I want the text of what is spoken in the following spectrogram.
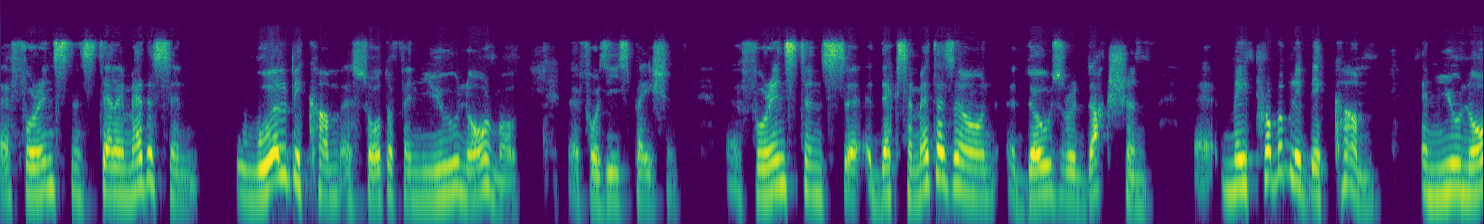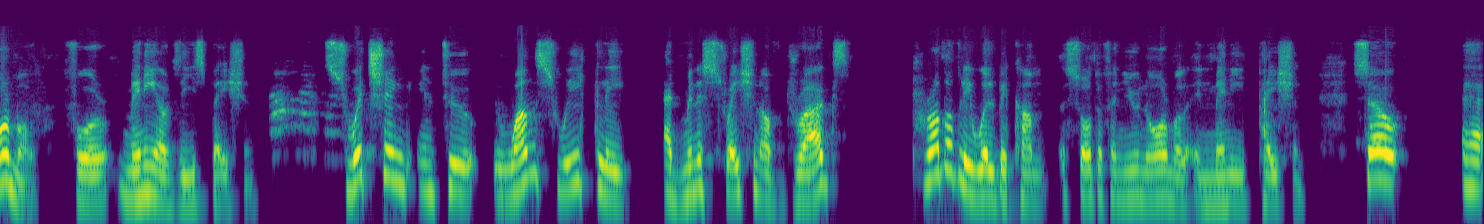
Uh, for instance, telemedicine will become a sort of a new normal uh, for these patients. Uh, for instance, uh, dexamethasone dose reduction uh, may probably become a new normal for many of these patients. Switching into once weekly administration of drugs probably will become a sort of a new normal in many patients. So uh,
